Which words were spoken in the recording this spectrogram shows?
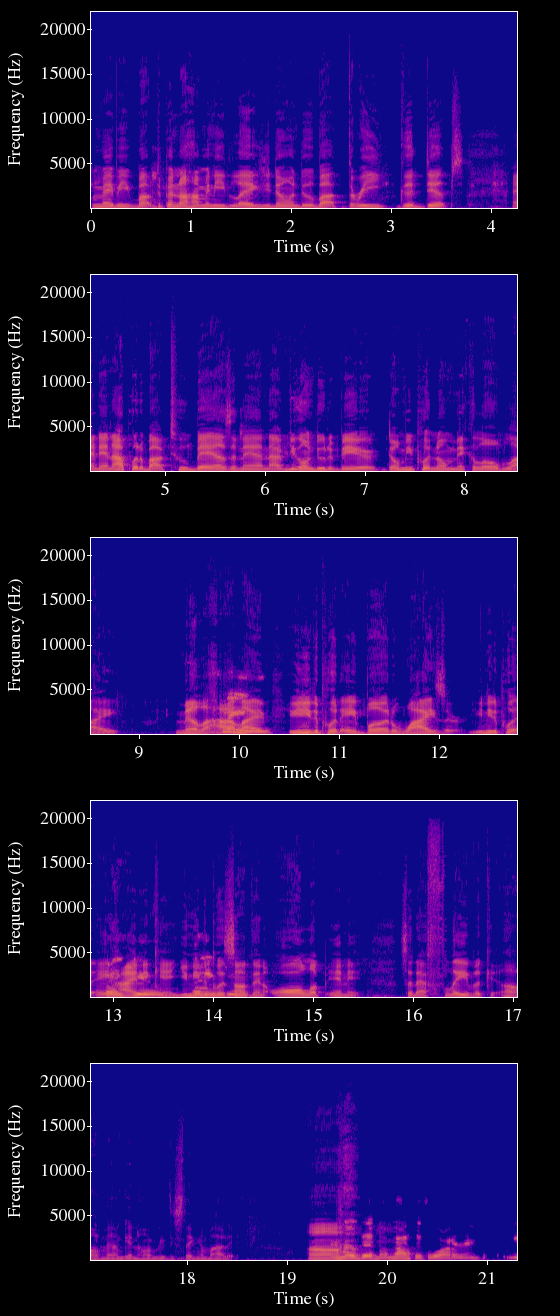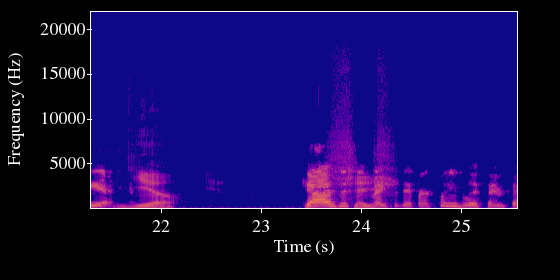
maybe about depending on how many legs you're doing, do about three good dips. And then I put about two bears in there. Now, if you're gonna do the beer, don't be putting no Michelob Light, Miller High Life. You need to put a Budweiser. You need to put a Thank. Heineken. You, need to put you. something all up in it so that flavor can. Oh man, I'm getting hungry just thinking about it. I Um, know that my mouth is watering. Yeah, yeah, guys, this shit makes a difference. Please listen. So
